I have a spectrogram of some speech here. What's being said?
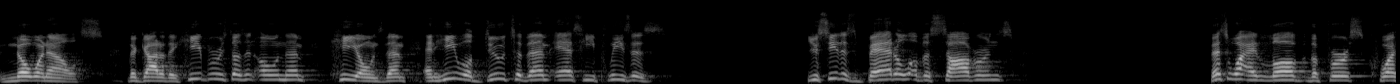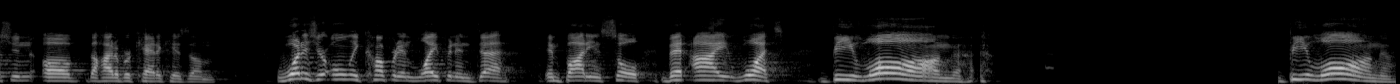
no one else. The God of the Hebrews doesn't own them, He owns them, and He will do to them as He pleases. You see this battle of the sovereigns? That's why I love the first question of the Heidelberg Catechism. What is your only comfort in life and in death, in body and soul? That I what? Belong. belong.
